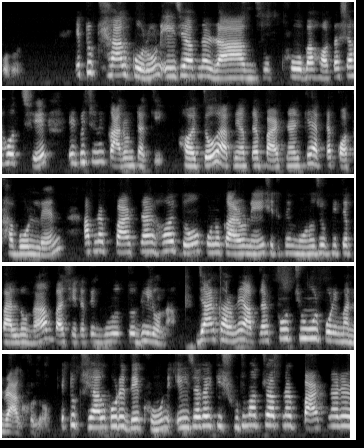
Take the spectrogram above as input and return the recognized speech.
করুন। একটু খেয়াল করুন, এই যে আপনার রাগ, দুঃখ বা হতাশা হচ্ছে, এর পেছনে কারণটা কি? হয়তো আপনি আপনার পার্টনারকে একটা কথা বললেন। আপনার পার্টনার হয়তো কোনো কারণে সেটাতে মনোযোগ দিতে পারল না বা সেটাতে গুরুত্ব দিল না। যার কারণে আপনার প্রচুর পরিমাণ রাগ হলো। একটু খেয়াল করে দেখুন, এই জায়গায় কি শুধুমাত্র আপনার পার্টনারের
